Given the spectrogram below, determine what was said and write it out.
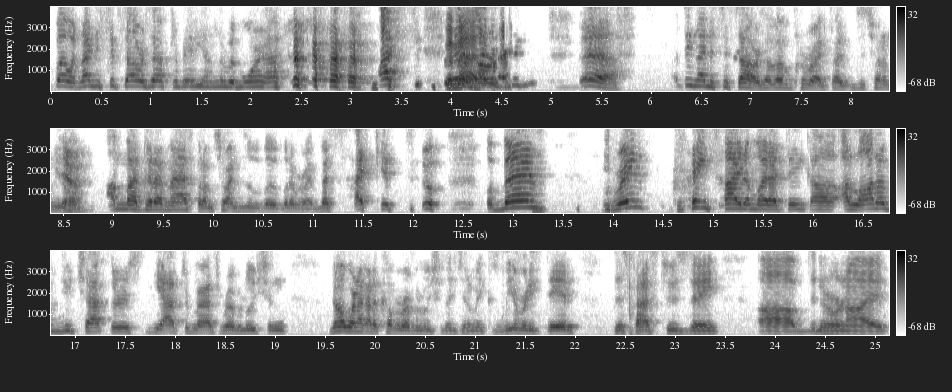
about what 96 hours after, maybe a little bit more. I. 96 yeah, I think 96 hours. I'm, I'm correct. I'm just trying to, you know, Yeah. I'm not good at math, but I'm trying to do whatever I best I can do. But man, hmm. great, great dynamite. I think uh, a lot of new chapters, the aftermath, revolution. No, we're not going to cover revolution, ladies and gentlemen, because we already did this past Tuesday. Uh, Deniro and I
